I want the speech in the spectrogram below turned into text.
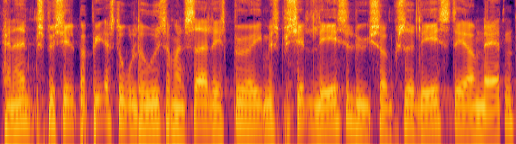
han havde en speciel barberstol derude, som han sad og læste bøger i, med specielt læselys, så han kunne sidde og læse der om natten,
